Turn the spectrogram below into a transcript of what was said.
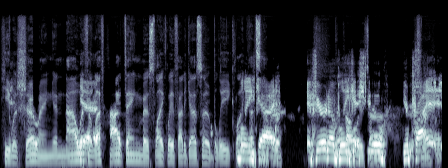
he was showing, and now with yeah. the left side thing, most likely, if I had to guess, oblique. Like oblique, yeah. Never, if you're an oblique issue, uh, you're probably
